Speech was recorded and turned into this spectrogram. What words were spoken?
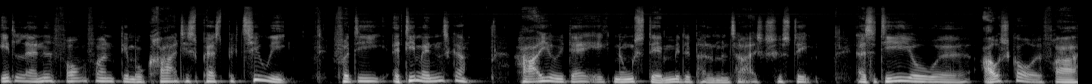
et eller andet form for en demokratisk perspektiv i. Fordi at de mennesker har jo i dag ikke nogen stemme i det parlamentariske system. Altså de er jo øh, afskåret fra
